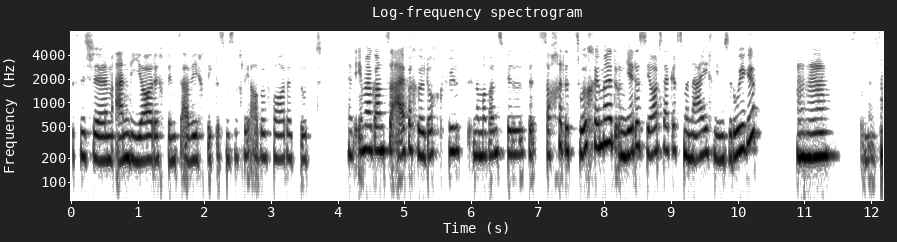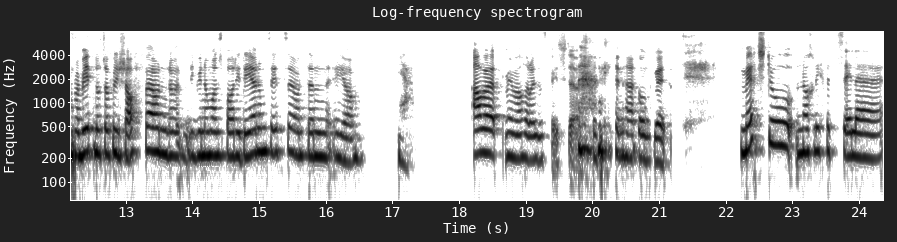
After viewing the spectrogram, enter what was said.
es ist ähm, Ende Jahr, ich finde es auch wichtig, dass man so ein bisschen runterfahren tut. Es ist nicht immer ganz so einfach, weil doch gefühlt noch mal ganz viele Sachen dazukommen und jedes Jahr sage ich es mir, nein, ich nehme es ruhiger. Mhm. So und man wird noch so viel schaffen und irgendwie noch mal ein paar Ideen umsetzen und dann, ja. Ja. Aber wir machen uns das Beste. genau. Und gut. Möchtest du noch ein bisschen erzählen,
